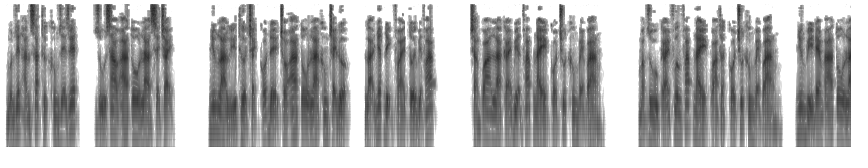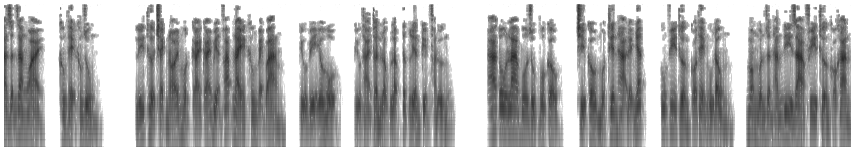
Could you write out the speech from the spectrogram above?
muốn giết hắn xác thực không dễ giết, dù sao a tô la sẽ chạy. Nhưng là lý thừa trạch có để cho a tô la không chạy được, lại nhất định phải tới biện pháp chẳng qua là cái biện pháp này có chút không vẻ vang. Mặc dù cái phương pháp này quả thật có chút không vẻ vang, nhưng vì đem á tô la dẫn ra ngoài, không thể không dùng. Lý thừa trạch nói một cái cái biện pháp này không vẻ vang, cựu vị yêu hồ, cựu thải thần lộc lập tức liền kịp phản ứng. A tô la vô dụng vô cầu, chỉ cầu một thiên hạ đệ nhất, cũng phi thường có thể ngủ đông, mong muốn dẫn hắn đi ra phi thường khó khăn.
